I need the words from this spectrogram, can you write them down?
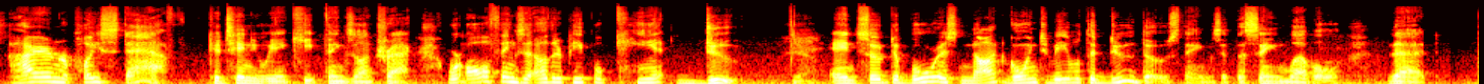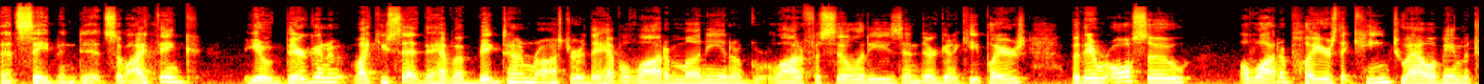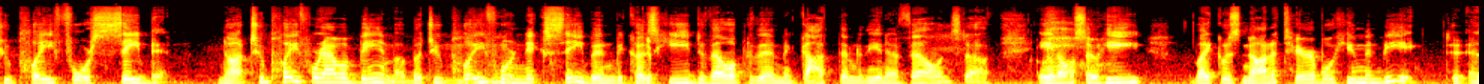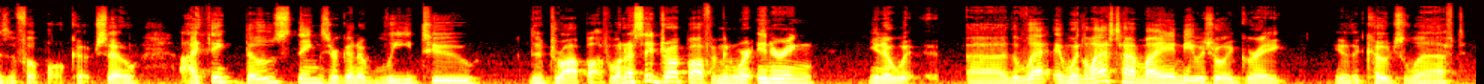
hire and replace staff continually and keep things on track. Were mm-hmm. all things that other people can't do. Yeah. And so DeBoer is not going to be able to do those things at the same level that that Saban did. So I think you know they're going to like you said they have a big time roster, they have a lot of money and a lot of facilities and they're going to keep players, but they were also a lot of players that came to Alabama to play for Saban, not to play for Alabama, but to play for mm-hmm. Nick Saban because he developed them and got them to the NFL and stuff. And also he like was not a terrible human being to, as a football coach. So I think those things are going to lead to the drop off. When I say drop off, I mean we're entering, you know, uh, the la- when the last time Miami was really great, you know, the coach left,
